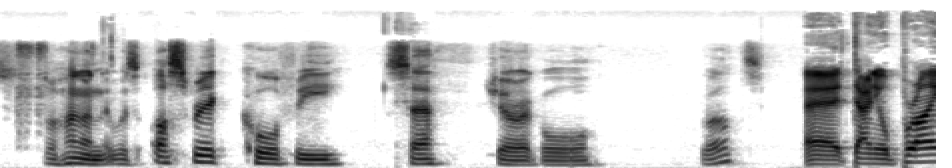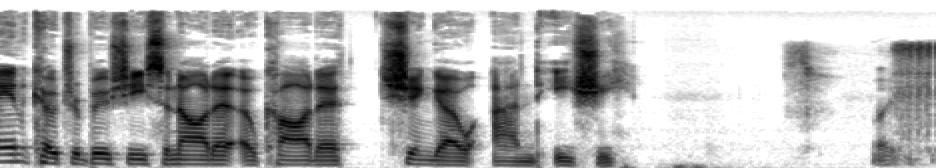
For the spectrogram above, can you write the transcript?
So hang on, it was Ospreay, Kofi, Seth, Jericho. Who else? Uh, Daniel Bryan, Kota Ibushi, Sanada, Okada, Shingo, and Ishii. Right.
